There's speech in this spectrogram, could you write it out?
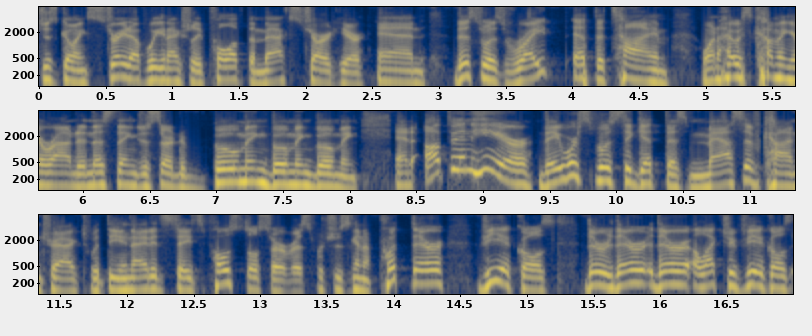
just going straight up. We can actually pull up the max chart here. And this was right at the time when I was coming around and this thing just started booming, booming, booming. booming. And up in here, they were supposed to get this massive contract with the United States Postal Service, which was going to put their vehicles, their their their electric vehicles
